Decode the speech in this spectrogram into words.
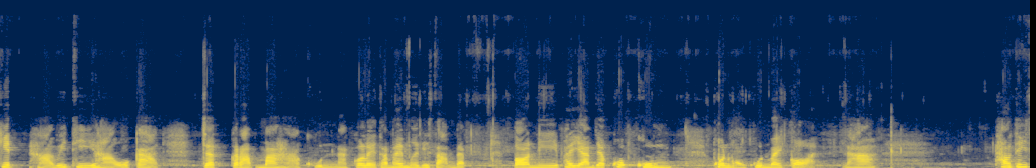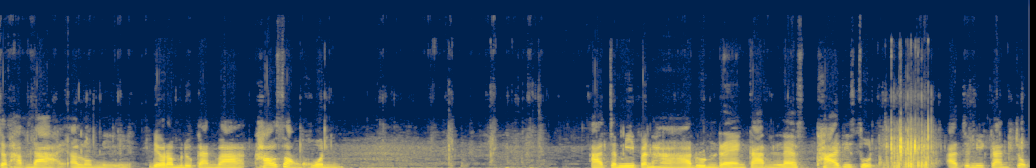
คิดหาวิธีหาโอกาส จะกลับมาหาคุณนะก็เลยทำให้มือที่สามแบบ ตอนนี้พยายามจะควบคุมคนของคุณไว้ก่อนนะคะเท่าที่จะทำได้อารมณ์นี้ เดี๋ยวเรามาดูกันว่าเขาสองคน อาจจะมีปัญหารุนแรงกันและท้ายที่สุด อาจจะมีการจบ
